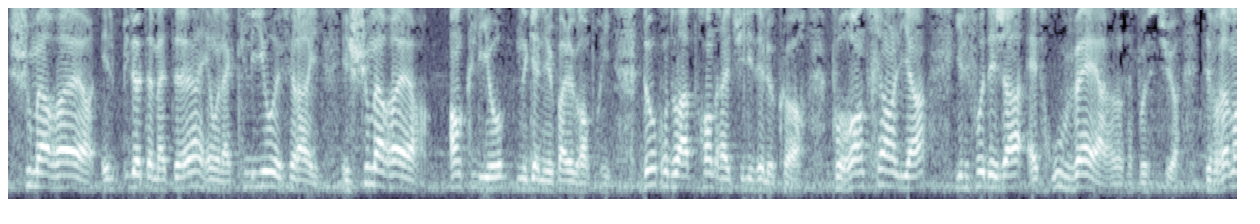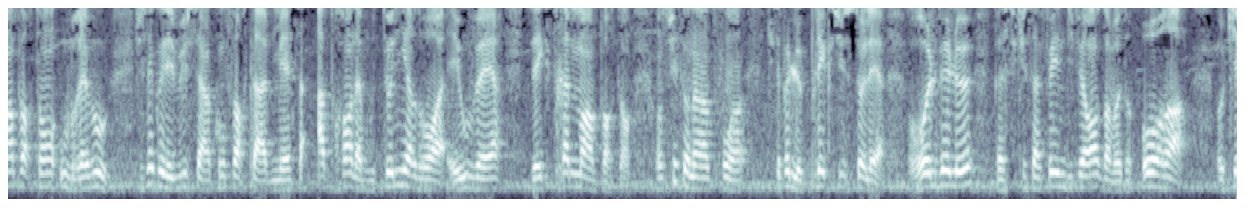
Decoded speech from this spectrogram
Schumacher et le pilote amateur et on a Clio et Ferrari. Et Schumacher en Clio ne gagne pas le Grand Prix. Donc on doit apprendre à utiliser le corps. Pour rentrer en lien, il faut déjà être ouvert dans sa posture. C'est vraiment important, ouvrez-vous. Je sais qu'au début c'est inconfortable, mais apprendre à vous tenir droit et ouvert, c'est extrêmement important. Ensuite on a un point qui s'appelle le plexus solaire. Relevez-le parce que ça fait une différence dans votre aura. Ok?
